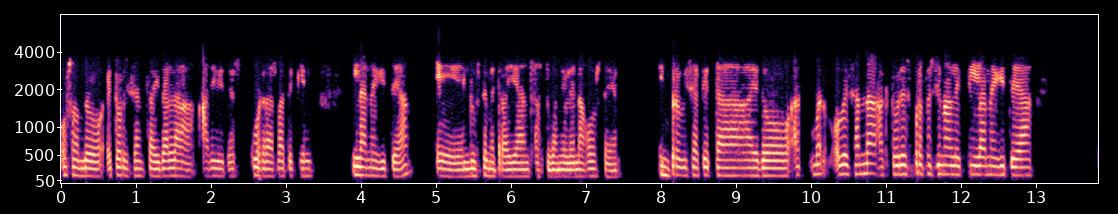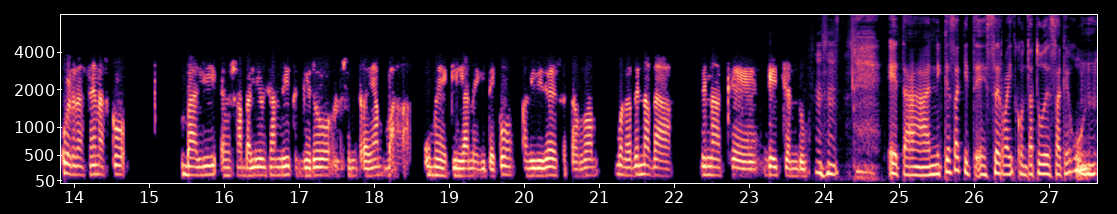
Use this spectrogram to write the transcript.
oso ondo etorri zen zaidala adibidez kuerdas batekin lan egitea, e, luze metraian sartu baino lehenago ze improvisaketa edo, ak- bueno, hobesan da, aktores profesionalekin lan egitea kuerdasen asko bali, oza, balio izan dit, gero luze metraian, ba, umeekin lan egiteko, adibidez, eta orduan, bueno, dena da, denak eh, gehitzen du. Eta nik ezakit eh, zerbait kontatu dezakegun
